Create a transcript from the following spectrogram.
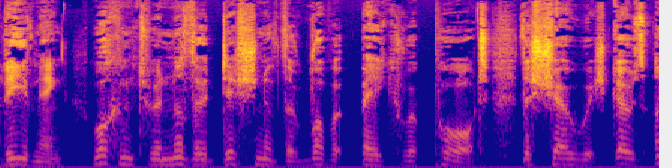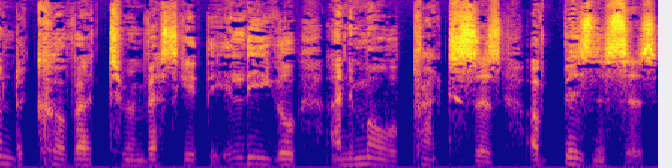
Good evening. Welcome to another edition of the Robert Baker Report, the show which goes undercover to investigate the illegal and immoral practices of businesses.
